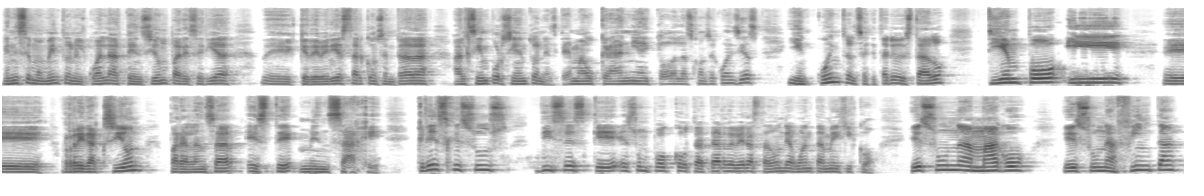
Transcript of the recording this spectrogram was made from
en ese momento en el cual la atención parecería eh, que debería estar concentrada al 100% en el tema Ucrania y todas las consecuencias, y encuentra el secretario de Estado tiempo y eh, redacción para lanzar este mensaje. ¿Crees, Jesús? Dices que es un poco tratar de ver hasta dónde aguanta México. ¿Es un amago es una finta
